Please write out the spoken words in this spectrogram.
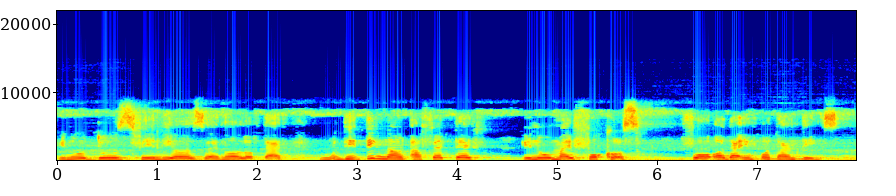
you know, those failures and all of that. The thing now affected, you know, my focus for other important things.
